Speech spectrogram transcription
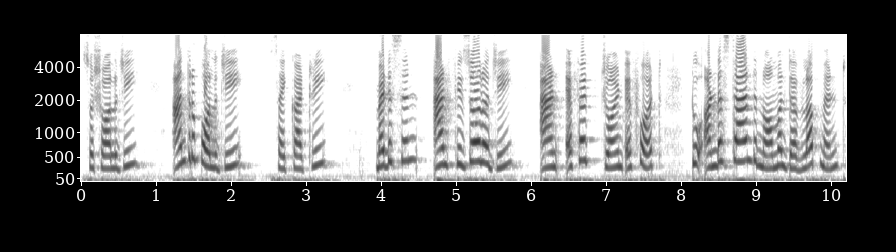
sociology, anthropology, psychiatry, medicine and physiology and effect joint effort to understand the normal development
